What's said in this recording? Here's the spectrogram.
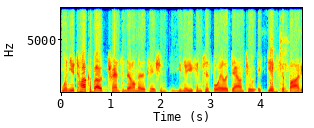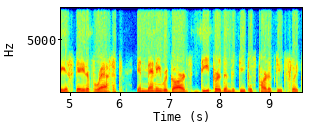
when you talk about transcendental meditation, you know, you can just boil it down to it gives the body a state of rest in many regards deeper than the deepest part of deep sleep.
